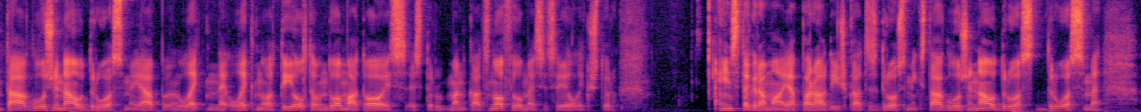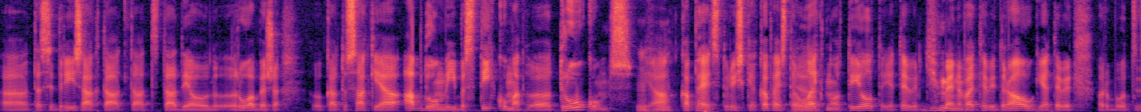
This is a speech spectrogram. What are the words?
un tā gluži nav drosme. Ja? Lekt, ne, lekt no tilta un domāt, o, oh, es, es tur man kāds nofilmēs, es ielikšu tur Instagramā ja, parādīšu, kā tas drosmīgs. Tā gluži nav dros, drosme, uh, tas ir drīzāk tā, tā, tāda jau robeža, kā tu saki, ja, apdomības tikuma uh, trūkums. Mm -hmm. ja. Kāpēc tu riskē? Kāpēc tev lekt no tilta? Ja tev ir ģimene vai tev ir draugi, ja tev ir varbūt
